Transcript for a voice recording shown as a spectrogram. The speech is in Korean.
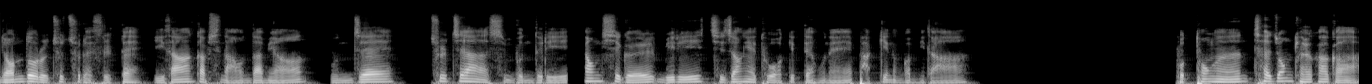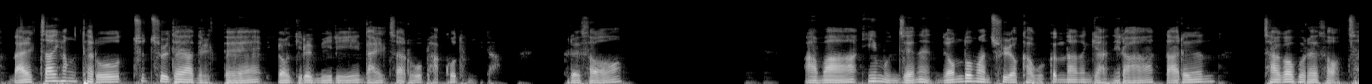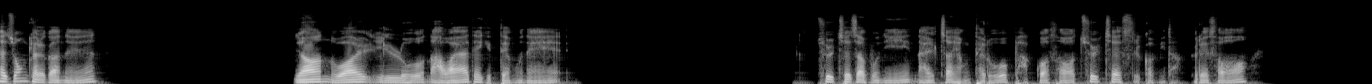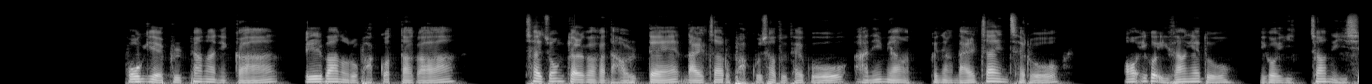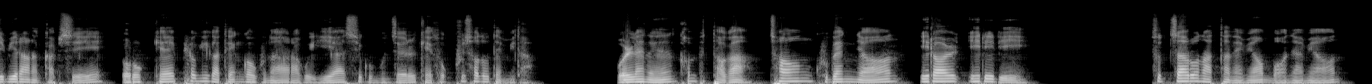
연도를 추출했을 때 이상한 값이 나온다면 문제 출제하신 분들이 형식을 미리 지정해 두었기 때문에 바뀌는 겁니다. 보통은 최종 결과가 날짜 형태로 추출돼야 될 때 여기를 미리 날짜로 바꿔둡니다. 그래서 아마 이 문제는 연도만 출력하고 끝나는 게 아니라 다른 작업을 해서 최종 결과는 년, 월, 일로 나와야 되기 때문에 출제자분이 날짜 형태로 바꿔서 출제했을 겁니다. 그래서 보기에 불편하니까 일반으로 바꿨다가 최종 결과가 나올 때 날짜로 바꾸셔도 되고 아니면 그냥 날짜인 채로 어 이거 이상해도 이거 2020이라는 값이 이렇게 표기가 된 거구나 라고 이해하시고 문제를 계속 푸셔도 됩니다. 원래는 컴퓨터가 1900년 1월 1일이 숫자로 나타내면 뭐냐면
